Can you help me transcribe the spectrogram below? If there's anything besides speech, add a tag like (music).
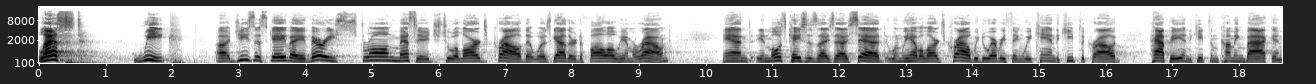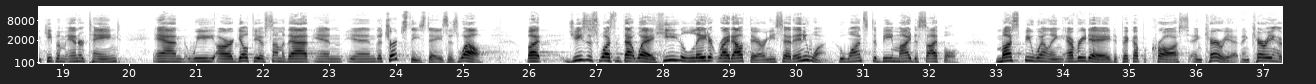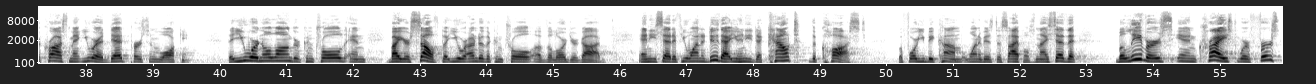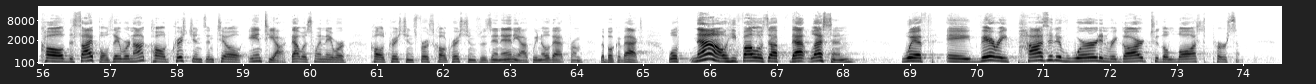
Last week, uh, Jesus gave a very strong message to a large crowd that was gathered to follow him around. And in most cases, as I said, when we have a large crowd, we do everything we can to keep the crowd happy and to keep them coming back and keep them entertained. And we are guilty of some of that in, in the church these days as well. But Jesus wasn't that way. He laid it right out there and he said, Anyone who wants to be my disciple must be willing every day to pick up a cross and carry it. And carrying a cross meant you were a dead person walking, that you were no longer controlled and by yourself, but you were under the control of the Lord your God. And he said, if you want to do that, you need to count the cost before you become one of his disciples. And I said that believers in Christ were first called disciples. They were not called Christians until Antioch. That was when they were called Christians. First called Christians was in Antioch. We know that from the book of Acts. Well, now he follows up that lesson with a very positive word in regard to the lost person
